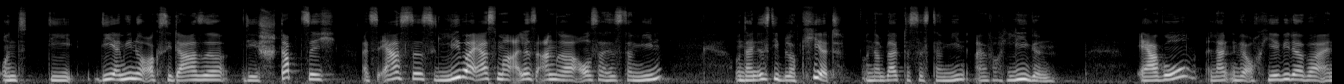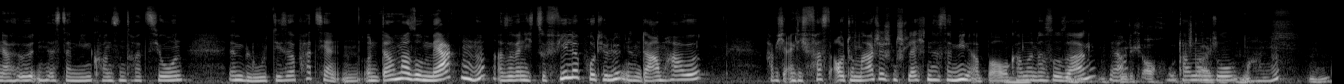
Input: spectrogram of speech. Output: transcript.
Und die Diaminooxidase, die stoppt sich als erstes lieber erstmal alles andere außer Histamin. Und dann ist die blockiert und dann bleibt das Histamin einfach liegen. Ergo landen wir auch hier wieder bei einer erhöhten Histaminkonzentration im Blut dieser Patienten. Und nochmal so merken, ne? also wenn ich zu viele Proteolyten im Darm habe, habe ich eigentlich fast automatisch einen schlechten Histaminabbau. Kann man das so mhm. sagen? Mhm. Ja? Würde ich auch Kann man so machen. Ne? Mhm.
